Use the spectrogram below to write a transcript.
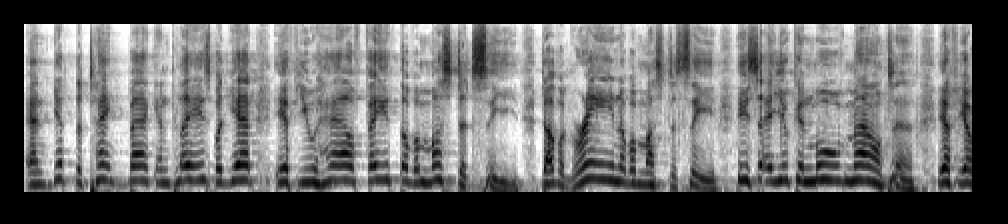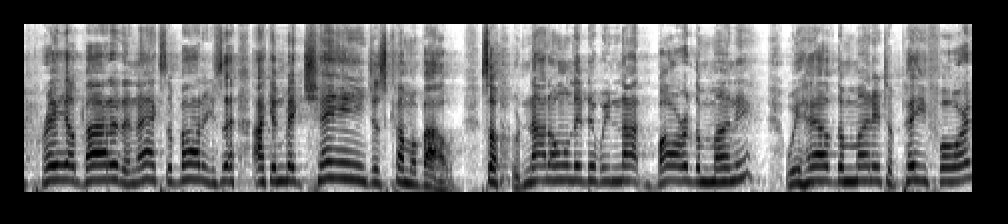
and get the tank back in place. But yet, if you have faith of a mustard seed, of a grain of a mustard seed, he said you can move mountains. If you pray about it and ask about it, he said, I can make changes come about. So not only did we not borrow the money. We have the money to pay for it,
